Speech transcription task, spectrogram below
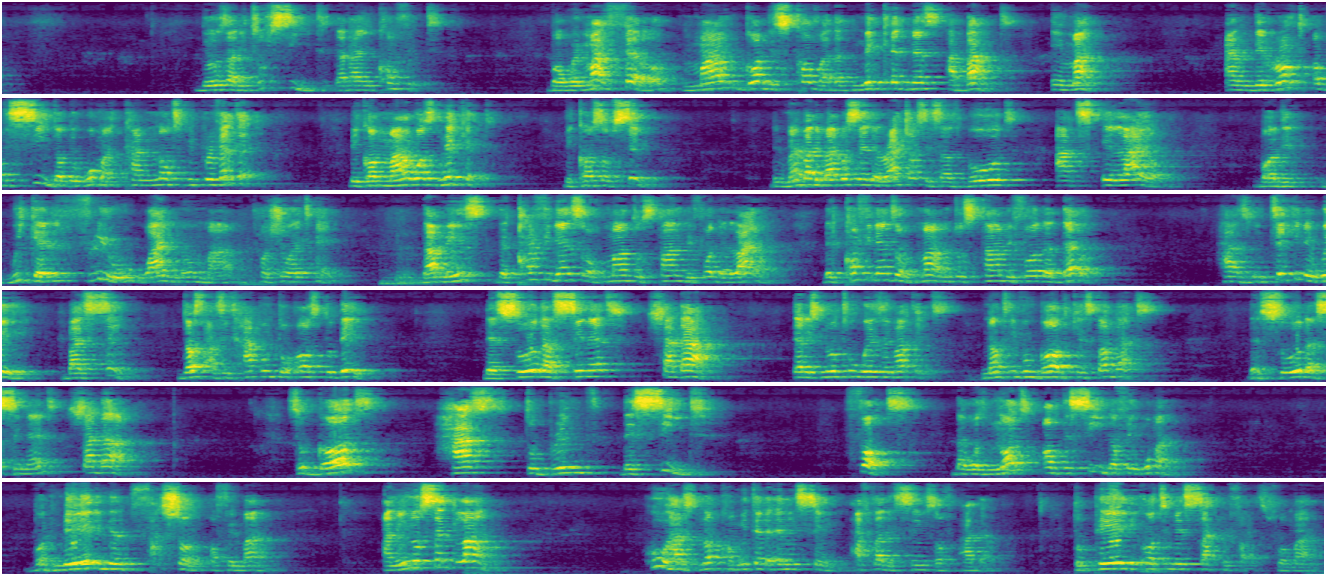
Those are the two seeds that are in conflict. But when man fell, man God discovered that nakedness abound in man. And the rot of the seed of the woman cannot be prevented. Because man was naked because of sin. Remember the Bible said the righteous is as bold as a lion. But the wicked flew while no man pursued him. That means the confidence of man to stand before the lion, the confidence of man to stand before the devil, has been taken away by sin, just as it happened to us today. The soul that sinneth shall die. There is no two ways about it. Not even God can stop that. The soul that sinneth shall die. So God has to bring the seed forth that was not of the seed of a woman, but made in the fashion of a man. An innocent lamb who has not committed any sin after the sins of Adam to pay the ultimate sacrifice for man.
